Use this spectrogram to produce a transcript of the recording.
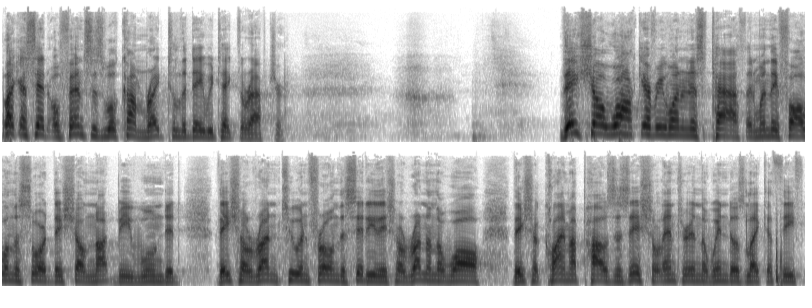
Like I said, offenses will come right till the day we take the rapture. They shall walk everyone in his path, and when they fall on the sword, they shall not be wounded. They shall run to and fro in the city. They shall run on the wall. They shall climb up houses. They shall enter in the windows like a thief.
